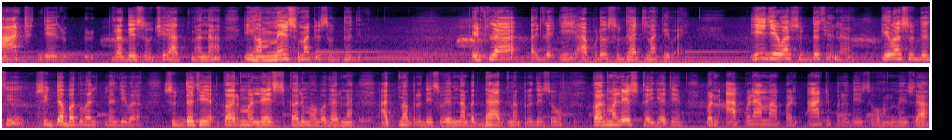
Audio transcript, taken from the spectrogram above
આઠ જે પ્રદેશો છે આત્માના એ હંમેશ માટે શુદ્ધ જ એટલા, એટલે એ આપણો શુદ્ધાત્મા કહેવાય. એ જેવા શુદ્ધ છે ને કેવા શુદ્ધ છે? શુદ્ધ ભગવંતના જેવા શુદ્ધ છે કર્મલેશ કર્મ વગરના આત્મા પ્રદેશો એમના બધા આત્મા પ્રદેશો કર્મલેશ થઈ ગયા છે. પણ આપણામાં પણ આઠ પ્રદેશો હંમેશા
